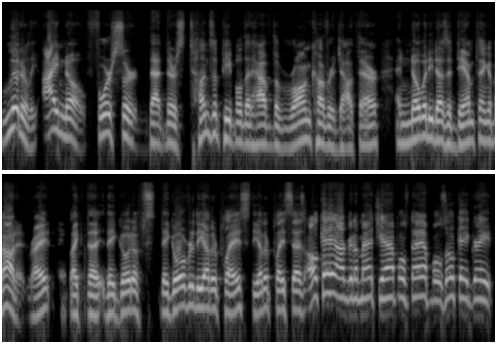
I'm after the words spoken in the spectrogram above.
literally, I know for certain that there's tons of people that have the wrong coverage out there and nobody does a damn thing about it, right? Like the they go to they go over to the other place. The other place says, "Okay, I'm to match you apples to apples." Okay, great,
